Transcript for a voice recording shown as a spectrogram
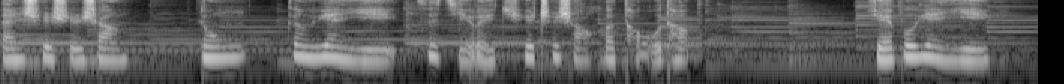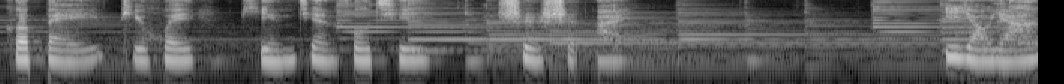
但事实上，东。更愿意自己为缺吃少喝头疼，绝不愿意和北体会贫贱夫妻世事哀。一咬牙，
